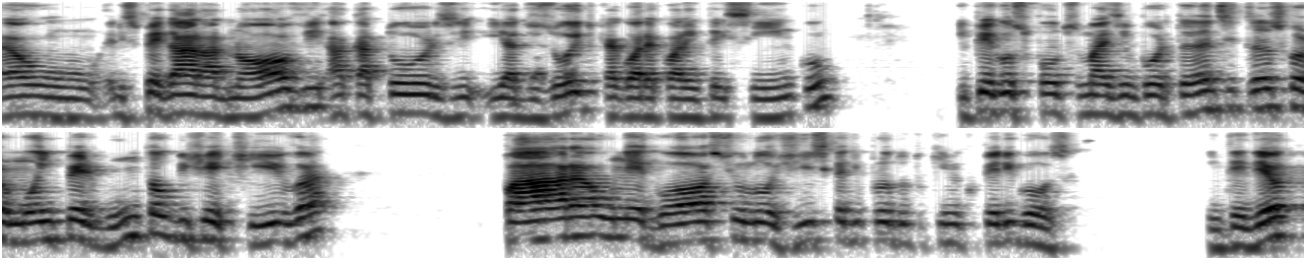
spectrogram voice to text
é um, eles pegaram a 9, a 14 e a 18, que agora é 45, e pegou os pontos mais importantes e transformou em pergunta objetiva para o negócio logística de produto químico perigoso entendeu?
